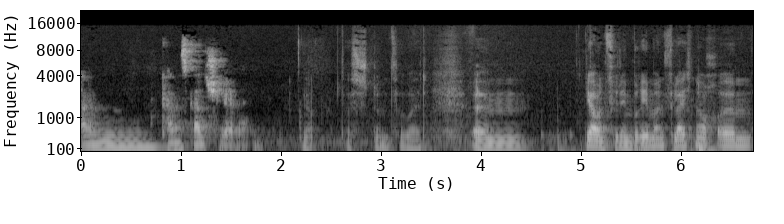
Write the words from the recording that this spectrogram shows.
dann kann es ganz schwer werden. Ja, das stimmt soweit. Ähm, ja, und für den Bremern vielleicht noch ähm,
